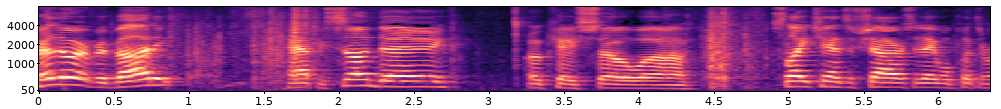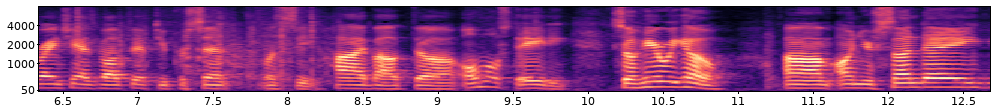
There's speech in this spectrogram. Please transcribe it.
Hello, everybody. Happy Sunday. Okay, so uh, slight chance of showers today. We'll put the rain chance about 50%. Let's see, high about uh, almost 80. So here we go. Um, on your Sunday,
